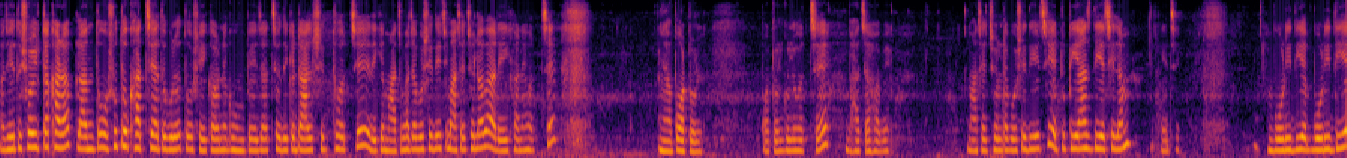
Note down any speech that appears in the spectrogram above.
যেহেতু শরীরটা খারাপ, ক্লান্ত, ওষুধও খাচ্ছে এতগুলো, তো সেই কারণে ঘুম পেয়ে যাচ্ছে। ওদিকে ডাল সিদ্ধ হচ্ছে, এদিকে মাছ ভাজা বসিয়ে দিয়েছি, মাছের ঝোল আর এইখানে হচ্ছে পটল। পটলগুলো হচ্ছে ভাজা হবে। মাছের ঝোলটা বসে দিয়েছি, একটু পেঁয়াজ দিয়েছিলাম, এই যে বড়ি দিয়ে বড়ি দিয়ে,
